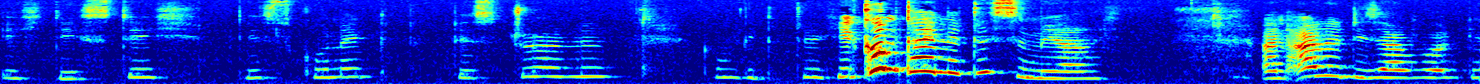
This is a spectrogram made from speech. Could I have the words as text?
ich diss dich. Disconnect, Disjournal. Komm wieder. Hier kommt keine Disse mehr. An alle, die sagen wollten,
